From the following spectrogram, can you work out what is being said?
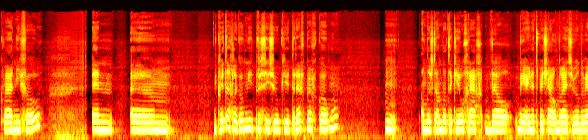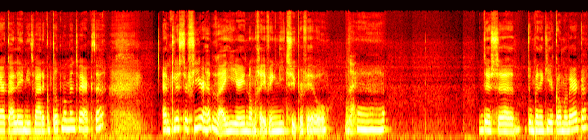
qua niveau. En ehm, ik weet eigenlijk ook niet precies hoe ik hier terecht ben gekomen. Mm, Anders dan dat ik heel graag wel weer in het speciaal onderwijs wilde werken, alleen niet waar ik op dat moment werkte. En cluster 4 hebben wij hier in de omgeving niet superveel. Nee. Eh, dus eh, toen ben ik hier komen werken.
